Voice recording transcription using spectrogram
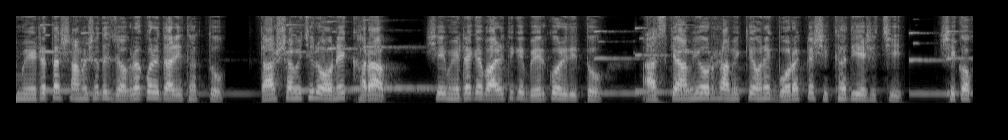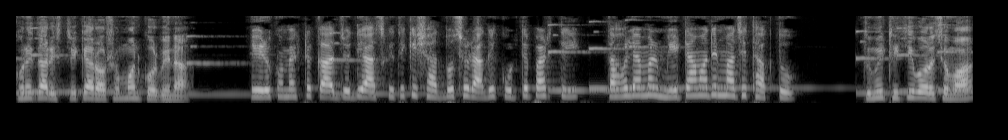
মেয়েটা তার স্বামীর সাথে ঝগড়া করে দাঁড়িয়ে থাকতো। তার স্বামী ছিল অনেক খারাপ, সেই মেয়েটাকে বাড়ি থেকে বের করে দিত। আজকে আমি ওর স্বামীকে অনেক বড় একটা শিক্ষা দিয়ে এসেছি। সে কখনোই তার স্ত্রীকে আর অসম্মান করবে না। এরকম একটা কাজ যদি আজকে থেকে সাত বছর আগে করতে পারতি তাহলে আমার মেয়েটা আমাদের মাঝে থাকতো। তুমি ঠিকই বলেছ মা।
